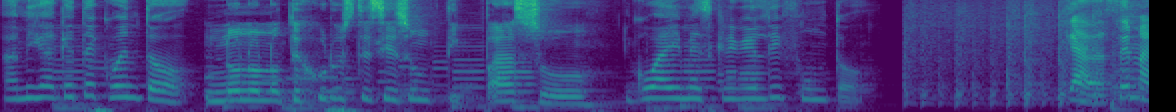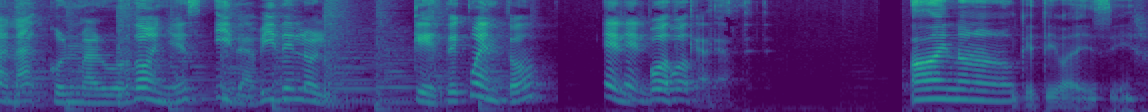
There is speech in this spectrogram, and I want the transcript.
Amiga, ¿qué te cuento? No, no, no, te juro, este sí es un tipazo. Guay, me escribió el difunto. Cada semana con Maru Ordóñez y David Eloli. ¿Qué te cuento? El, podcast. Ay, no, no, no, ¿qué te iba a decir?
